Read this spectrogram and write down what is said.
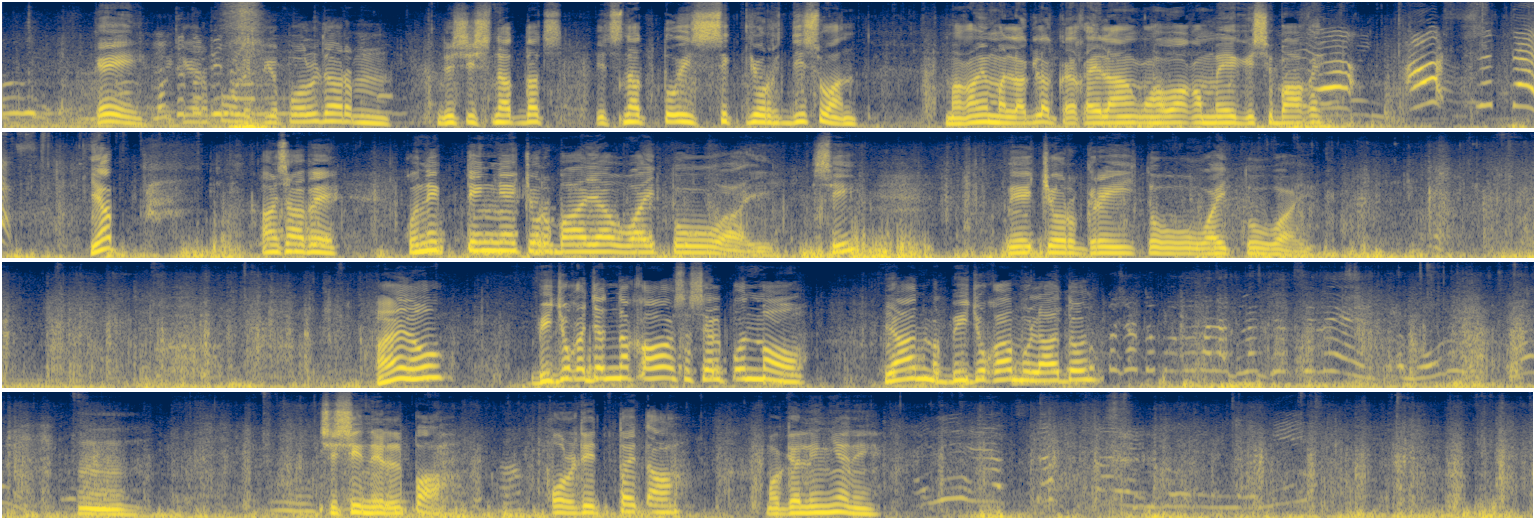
Okay, be careful if you pull there. Mm, this is not that's it's not too secure this one. Baka may malaglag, kaya kailangan kong hawakan maigi si Baki. Yup. Ang sabi, connecting nature via Y2Y. See? Nature gray to Y2Y. Ayun oh. Video ka dyan naka sa cellphone mo. Yan, mag-video ka mula doon. Masyado po malaglag yan sila eh. Hmm. Si Sinil pa. Hold it tight ah. Magaling yan eh.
